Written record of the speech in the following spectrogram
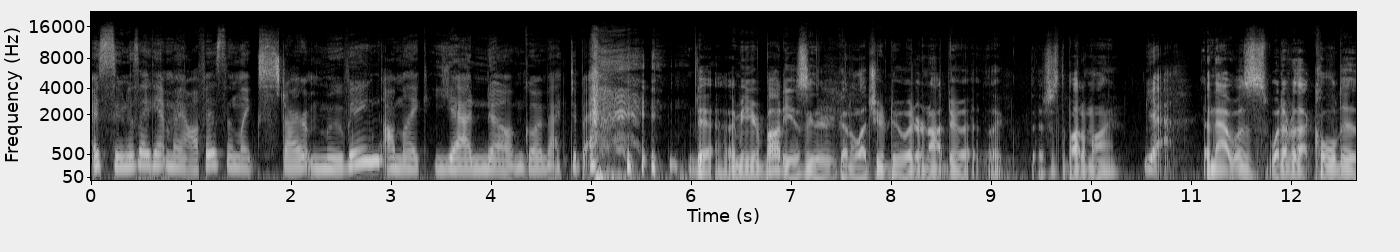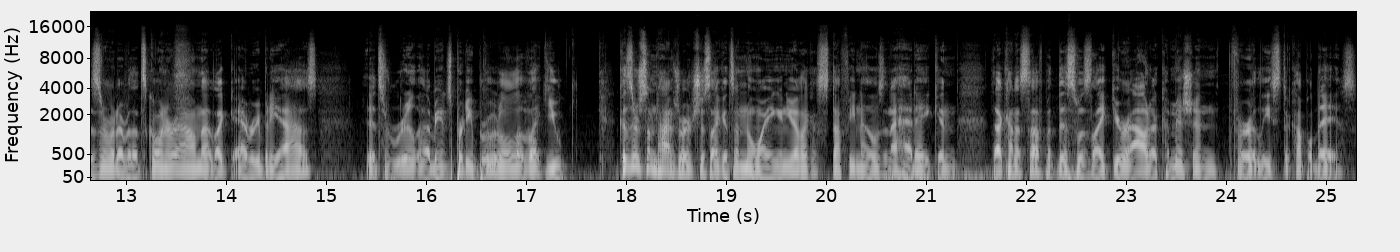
as soon as I get in my office and like start moving, I'm like, yeah, no, I'm going back to bed. Yeah, I mean your body is either going to let you do it or not do it. Like that's just the bottom line. yeah. And that was whatever that cold is or whatever that's going around that like everybody has it's really i mean it's pretty brutal of like you because there's sometimes where it's just like it's annoying and you have like a stuffy nose and a headache and that kind of stuff but this was like you're out of commission for at least a couple days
